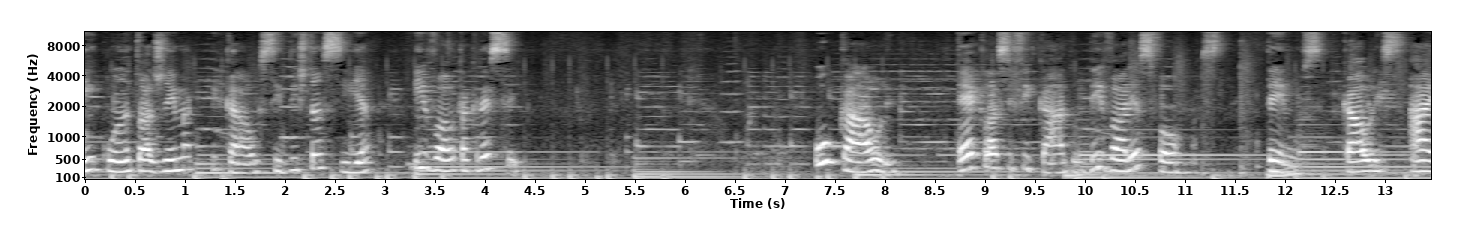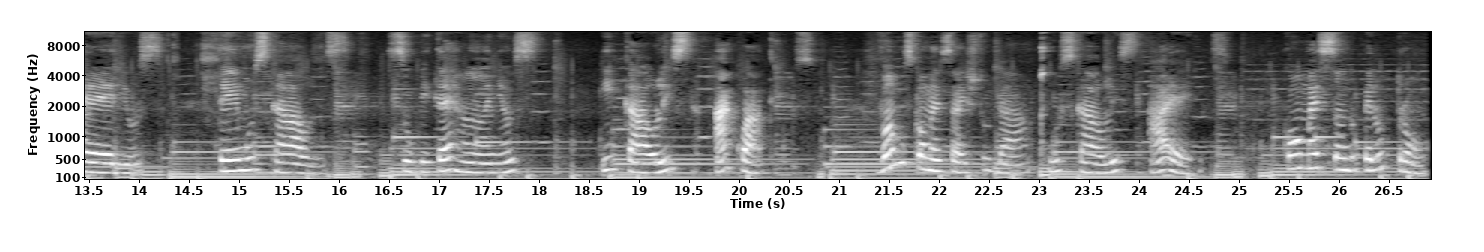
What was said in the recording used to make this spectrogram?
enquanto a gema apical se distancia e volta a crescer. O caule é classificado de várias formas. Temos caules aéreos, temos caules subterrâneos e caules aquáticos. Vamos começar a estudar os caules aéreos, começando pelo tronco,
